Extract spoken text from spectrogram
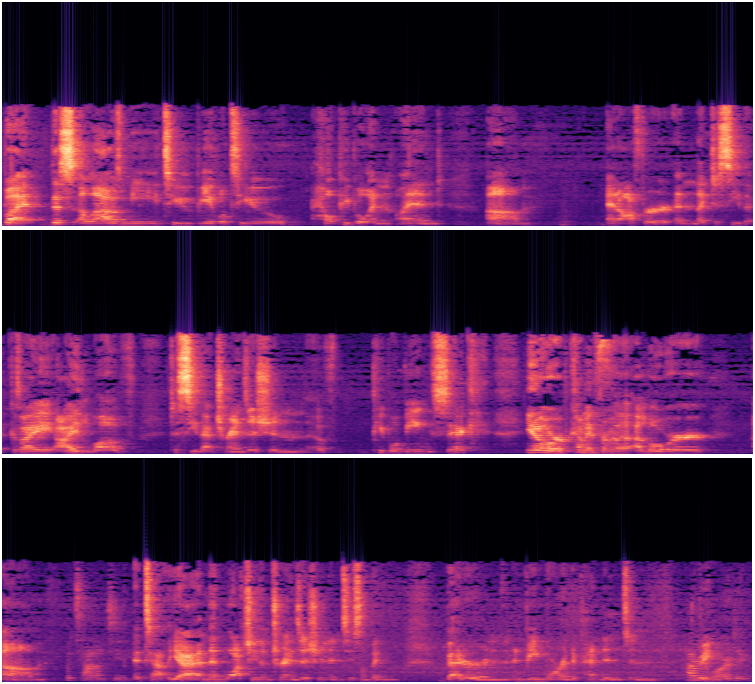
But this allows me to be able to help people and and um, and offer and like to see that because I I love to see that transition of people being sick, you know, or coming Yes. from a, a lower. Um, Vitality. Ita- yeah, and then watching them transition into something better and, and being more independent and How being, rewarding.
